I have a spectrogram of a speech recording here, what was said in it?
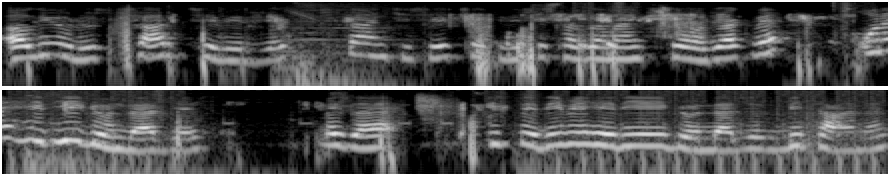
alıyoruz. Çark çevireceğiz. Çıkan kişi çekilişi kazanan kişi olacak ve ona hediye göndereceğiz. Mesela istediği bir hediyeyi göndereceğiz. Bir tane.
